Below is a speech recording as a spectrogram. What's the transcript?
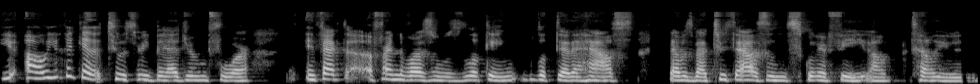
You, oh, you could get a two or three bedroom for, in fact, a friend of ours was looking, looked at a house that was about 2,000 square feet. I'll tell you in,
